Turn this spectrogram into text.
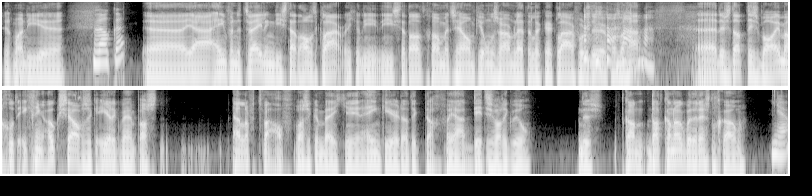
Zeg maar, die, uh, Welke? ja, een van de tweeling die staat altijd klaar. Weet je, die, die staat altijd gewoon met zijn helmpje onder zijn arm letterlijk klaar voor de deur van me gaan. dus dat is mooi. Maar goed, ik ging ook zelf, als ik eerlijk ben, pas 11, 12 was ik een beetje in één keer dat ik dacht van ja, dit is wat ik wil. Dus het kan, dat kan ook bij de rest nog komen. Ja,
